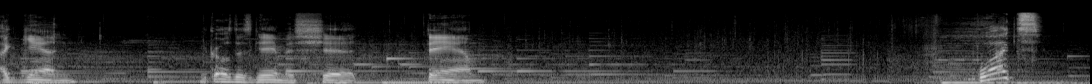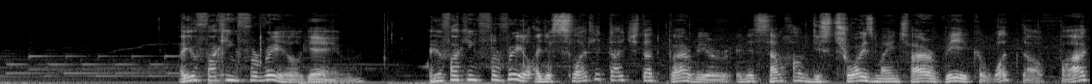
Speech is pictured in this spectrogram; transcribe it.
again. Because this game is shit. Damn. What? Are you fucking for real, game? Are you fucking for real? I just slightly touched that barrier and it somehow destroys my entire vehicle. What the fuck?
